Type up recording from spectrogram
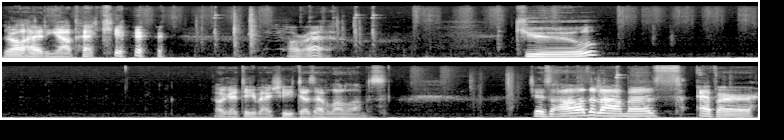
They're all hiding out back here. All right. Q. Okay, take it back. She does have a lot of llamas. She has all the llamas ever.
